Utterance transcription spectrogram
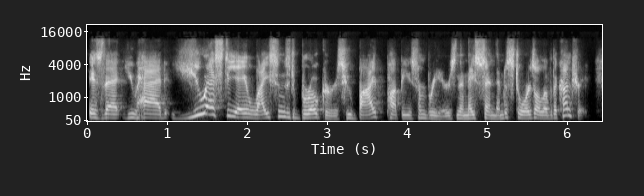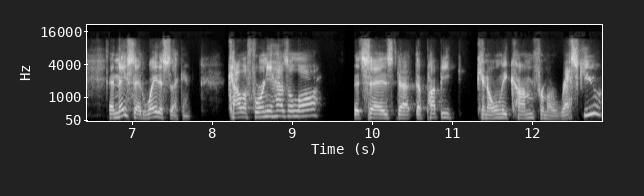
is that you had USDA licensed brokers who buy puppies from breeders and then they send them to stores all over the country. And they said, "Wait a second. California has a law that says that the puppy can only come from a rescue."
